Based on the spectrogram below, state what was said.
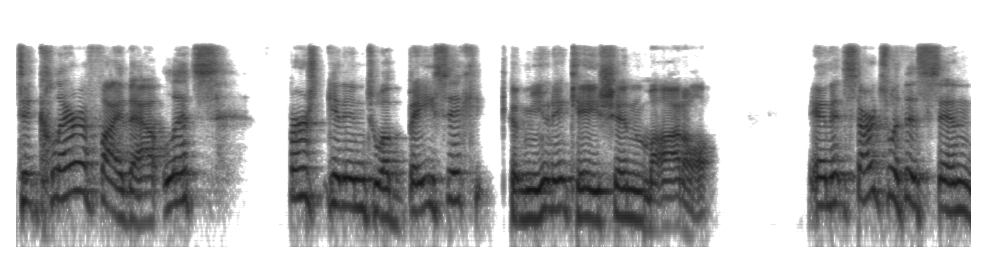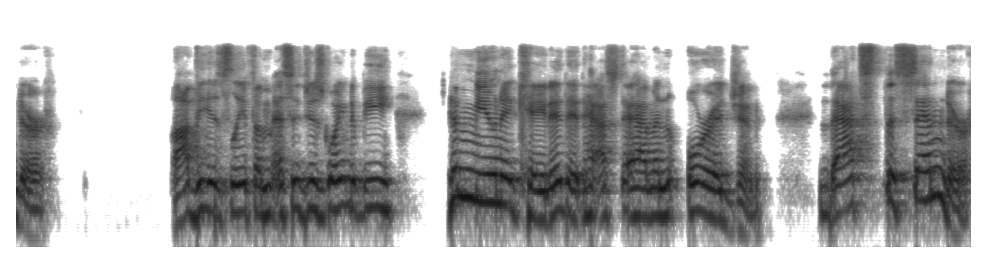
To clarify that, let's first get into a basic communication model. And it starts with a sender. Obviously, if a message is going to be communicated, it has to have an origin. That's the sender,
